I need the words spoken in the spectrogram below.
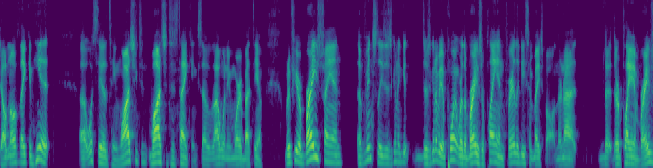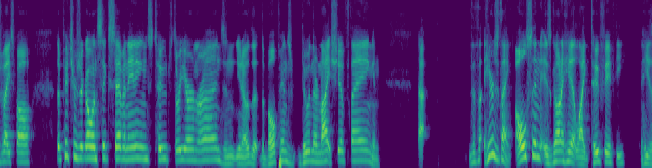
don't know if they can hit. Uh, what's the other team? Washington. Washington's tanking, so I wouldn't even worry about them. But if you're a Braves fan, eventually there's going to get there's going to be a point where the Braves are playing fairly decent baseball, and they're not. They're playing Braves baseball. The pitchers are going six, seven innings, two, three earned runs, and you know the the bullpen's doing their night shift thing, and uh, th- here's the thing Olson is going to hit like 250. He's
